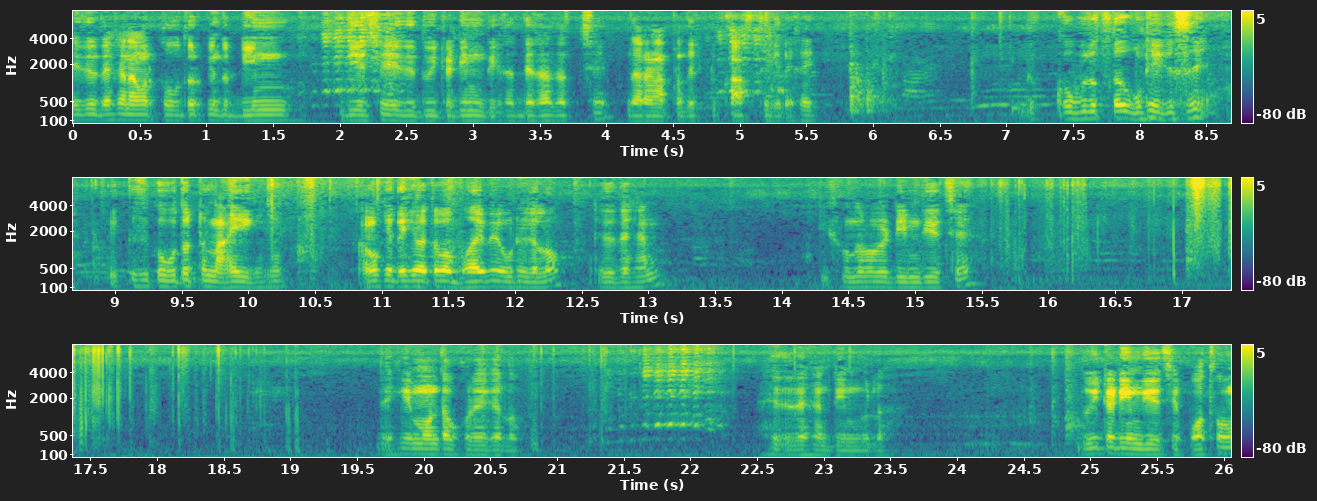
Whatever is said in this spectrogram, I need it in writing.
এই যে দেখেন আমার কবুতর কিন্তু ডিম দিয়েছে, এই যে দুইটা ডিম দেখা দেখা যাচ্ছে। দাঁড়ান, আপনাদের একটু কাছ থেকে দেখাই। কবুতরটাও উঠে গেছে। দেখতেছি কবুতরটা নাই এখানে। আমাকে দেখে হয়তো বা ভয় পেয়ে উঠে গেল। এই যে দেখেন, কি সুন্দরভাবে ডিম দিয়েছে। দেখি মনটা ভরে গেল। এই যে দেখেন ডিমগুলো। দুইটা ডিম দিয়েছে। প্রথম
